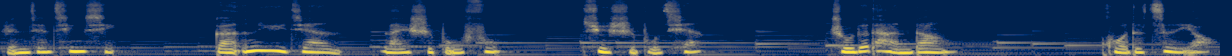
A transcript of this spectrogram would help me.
人间清醒，感恩遇见，来时不负。去时不欠，处得坦荡，活得自由。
